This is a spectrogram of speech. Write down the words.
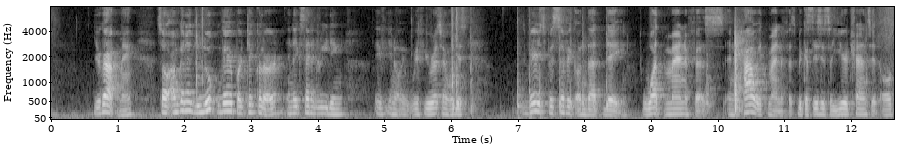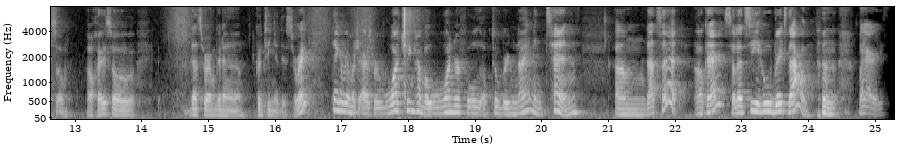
You got me. So I'm gonna look very particular in the extended reading. If you know, if you're resonate with this, very specific on that day what manifests and how it manifests because this is a year transit also. Okay so that's where i'm gonna continue this all right? Thank you very much guys for watching. Have a wonderful october 9 and 10 um that's it okay? So let's see who breaks down. Bye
